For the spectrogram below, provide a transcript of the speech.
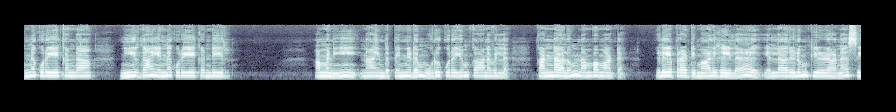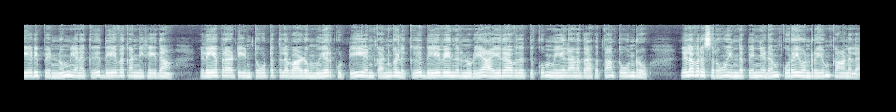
என்ன குறையை கண்டான்? நீர் தான் என்ன குறையை கண்டீர்? அம்மணி நான் இந்த பெண்ணிடம் ஒரு குறையும் காணவில்லை. கண்டாலும் நம்ப மாட்டேன். இளைய பிராட்டி மாளிகையில் எல்லாரிலும் கீழான சேடி பெண்ணும் எனக்கு தேவ கன்னிகை தான் இளைய பிராட்டியின் தோட்டத்தில் வாழும் முயற்குட்டி என் கண்களுக்கு தேவேந்திரனுடைய ஐராவதத்துக்கும் மேலானதாகத்தான் தோன்றும். இளவரசரும் இந்த பெண்ணிடம் குறை ஒன்றையும் காணலை.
